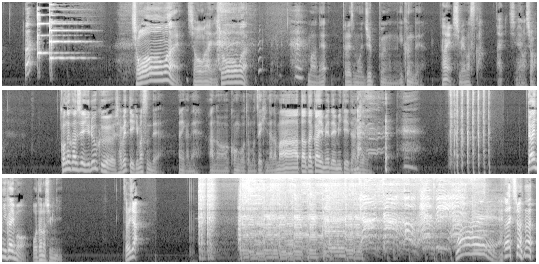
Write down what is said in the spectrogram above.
しょうもない。しょうもないねしょうもない。まあね、とりあえずもう10分いくんで、はい締めますか。はい締めましょうこんな感じでゆるく喋っていきますんで、何かね、あの、今後ともぜひなら、まあ、温かい目で見ていただければ。第2回もお楽しみに。それじゃ、わー い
